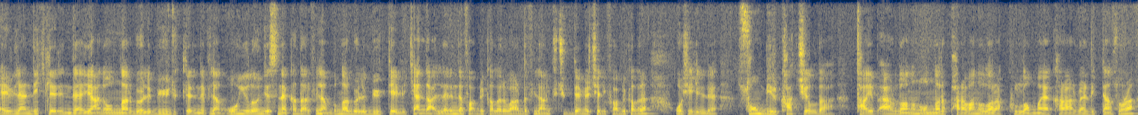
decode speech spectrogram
evlendiklerinde yani onlar böyle büyüdüklerinde filan 10 yıl öncesine kadar filan bunlar böyle büyük değildi. Kendi hallerinde fabrikaları vardı filan küçük demir çelik fabrikaları o şekilde son birkaç yılda Tayyip Erdoğan'ın onları paravan olarak kullanmaya karar verdikten sonra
